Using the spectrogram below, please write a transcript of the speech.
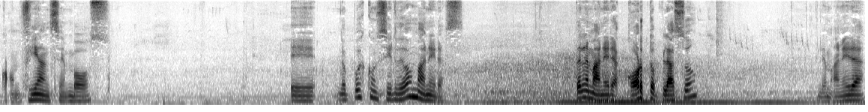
confianza en vos, eh, lo puedes conseguir de dos maneras. De la manera a corto plazo y la manera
